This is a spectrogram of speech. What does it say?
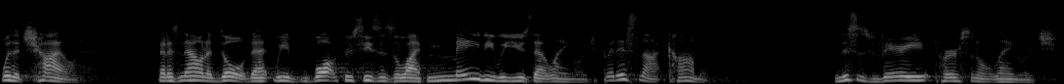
with a child that is now an adult that we've walked through seasons of life, maybe we use that language, but it's not common. And this is very personal language.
